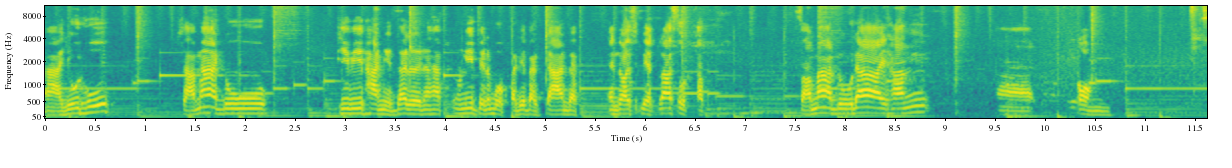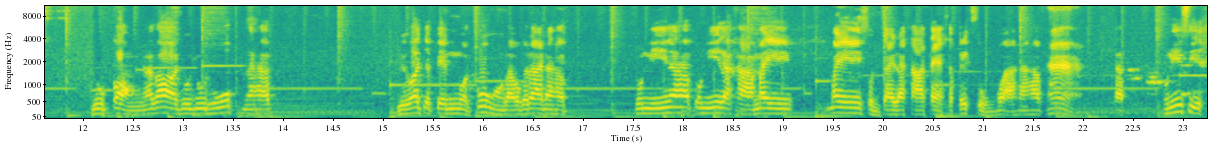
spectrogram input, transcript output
อ่า YouTube สามารถดู ทีวีผ่านเน็ตได้เลยนะครับตัวนี้เป็นระบบปฏิบัติการแบบ Android 11 ล่าสุดครับ สามารถดูได้ทั้งอ่ากล่อง ดูกล่องแล้วก็ดู YouTube นะครับ หรือว่าจะเป็นหมวดกุ้งของเราก็ได้นะครับ ตรงนี้นะครับ ตรงนี้ราคาไม่ไม่สนใจราคาแต่สเปคสูงกว่านะครับอ่าตรงนี้ 4K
